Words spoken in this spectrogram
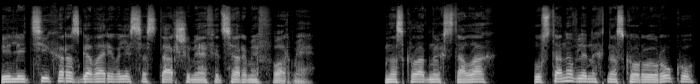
или тихо разговаривали со старшими офицерами в форме. На складных столах, установленных на скорую руку,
